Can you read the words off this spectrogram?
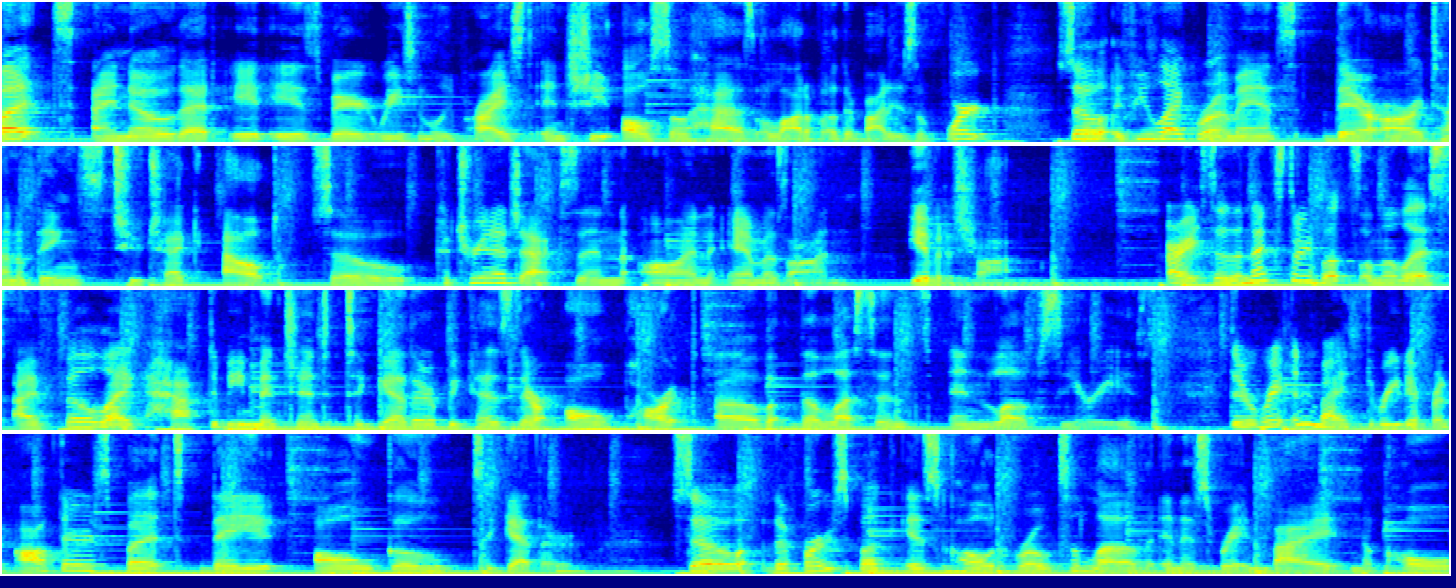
but I know that it is very reasonably priced and she also has a lot of other bodies of work. So if you like romance, there are a ton of things to check out. So Katrina Jackson on Amazon. Give it a shot. All right, so the next three books on the list I feel like have to be mentioned together because they're all part of the Lessons in Love series. They're written by three different authors, but they all go together. So, the first book is called Road to Love and is written by Nicole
